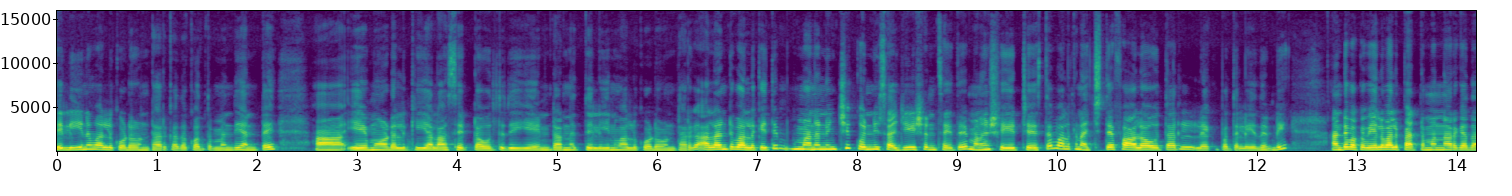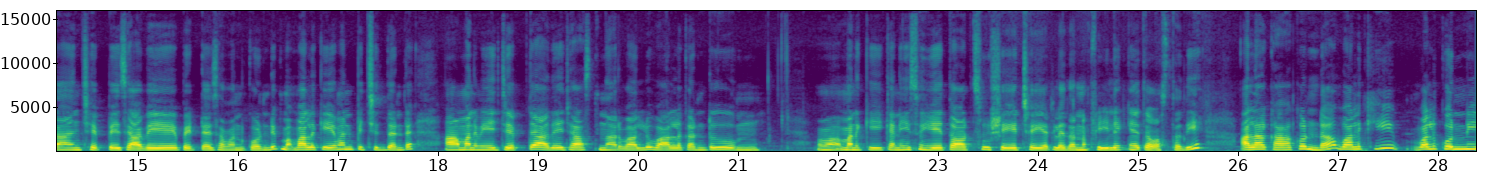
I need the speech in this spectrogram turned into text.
తెలియని వాళ్ళు కూడా ఉంటారు కదా కొంతమంది. అంటే ఏ మోడల్కి ఎలా సెట్ అవుతుంది ఏంటన్నది తెలియని వాళ్ళు కూడా ఉంటారు. అలాంటి వాళ్ళకైతే మన నుంచి కొన్ని సజెషన్స్ అయితే మనం షేర్ చేస్తే వాళ్ళకి నచ్చితే ఫాలో అవుతారు లేకపోతే లేదండి. అంటే ఒకవేళ వాళ్ళు పెట్టమన్నారు కదా అని చెప్పేసి అవే పెట్టేసామనుకోండి వాళ్ళకి ఏమనిపించింది అంటే మనం ఏది చెప్తే అదే చేస్తున్నారు వాళ్ళు. వాళ్ళకంటూ మనకి కనీసం ఏ థాట్స్ షేర్ చేయట్లేదన్న ఫీలింగ్ అయితే వస్తుంది. అలా కాకుండా వాళ్ళకి వాళ్ళు కొన్ని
